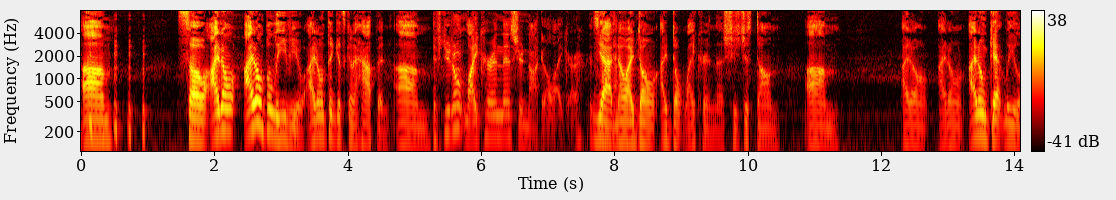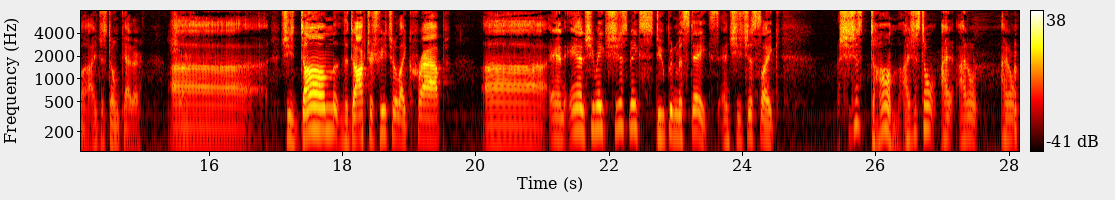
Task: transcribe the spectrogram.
Um, so I don't I don't believe you. I don't think it's going to happen. Um, If you don't like her in this, you're not gonna like her. It's yeah, no, I don't. I don't like her in this. She's just dumb. Um, I don't. I don't. I don't get Leela. I just don't get her. Uh, she's dumb. The doctor treats her like crap. Uh, and and she makes she just makes stupid mistakes, and she's just like she's just dumb. I just don't. I I don't. I don't.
